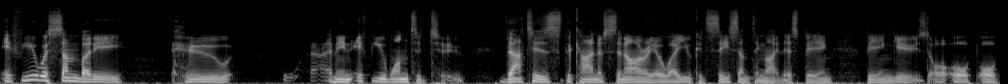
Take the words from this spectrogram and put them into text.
if you were somebody who, I mean, if you wanted to, that is the kind of scenario where you could see something like this being being used, or or, or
